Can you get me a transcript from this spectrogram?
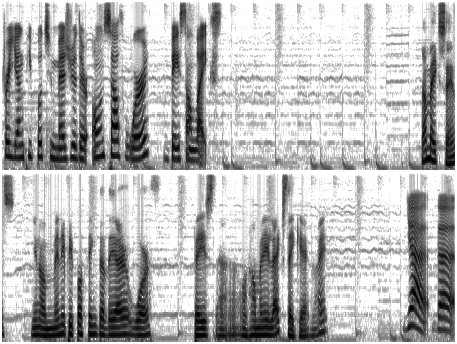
for young people to measure their own self worth based on likes. That makes sense. You know, many people think that they are worth based uh, on how many likes they get, right? yeah the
